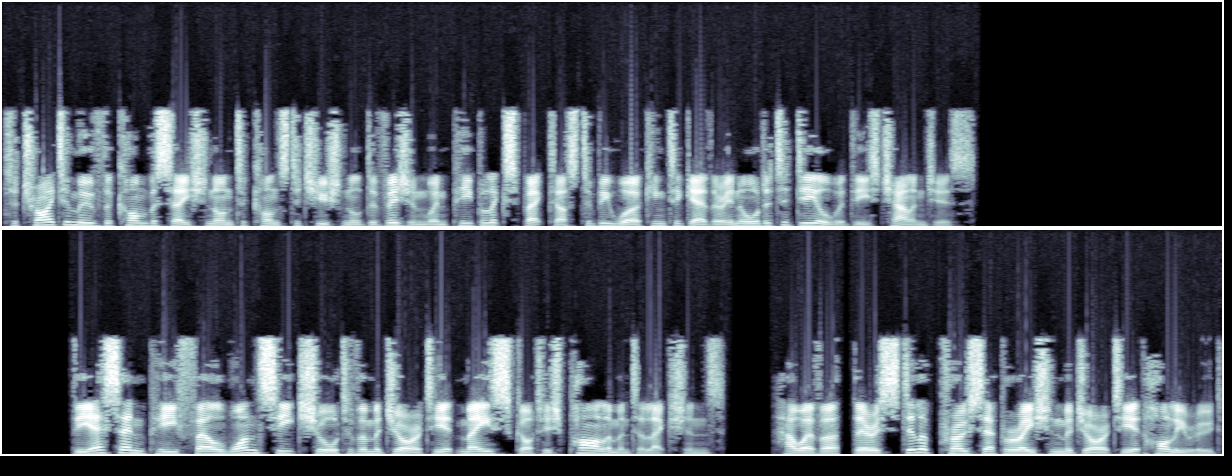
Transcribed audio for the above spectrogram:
to try to move the conversation onto constitutional division when people expect us to be working together in order to deal with these challenges. The SNP fell one seat short of a majority at May's Scottish Parliament elections. However, there is still a pro-separation majority at Holyrood,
